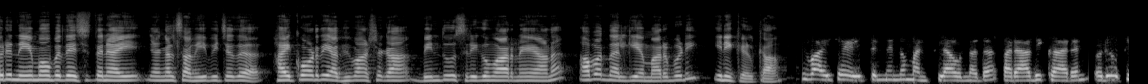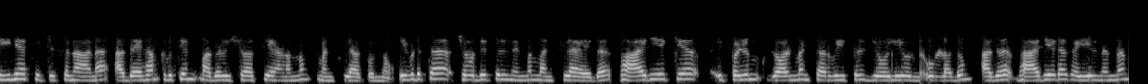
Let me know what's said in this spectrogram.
ഒരു നിയമോപദേശത്തിനായി ഞങ്ങൾ സമീപിച്ചത് ഹൈക്കോടതി അഭിഭാഷക ബിന്ദു ശ്രീകുമാറിനെയാണ്. അവർ നൽകിയ മറുപടി ഇനി കേൾക്കാം. വായിച്ച എഴുത്തിൽ നിന്നും മനസ്സിലാവുന്നത് പരാതിക്കാരൻ ഒരു സീനിയർ സിറ്റിസൺ ആണ്. അദ്ദേഹം ക്രിസ്ത്യൻ മതവിശ്വാസിയാണെന്നും മനസ്സിലാക്കുന്നു. ഇവിടുത്തെ ചോദ്യത്തിൽ നിന്നും മനസ്സിലായത് ഭാര്യയ്ക്ക് ഇപ്പോഴും ഗവൺമെന്റ് സർവീസിൽ ജോലി ഉള്ളതും അത് ഭാര്യയുടെ കയ്യിൽ നിന്നും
